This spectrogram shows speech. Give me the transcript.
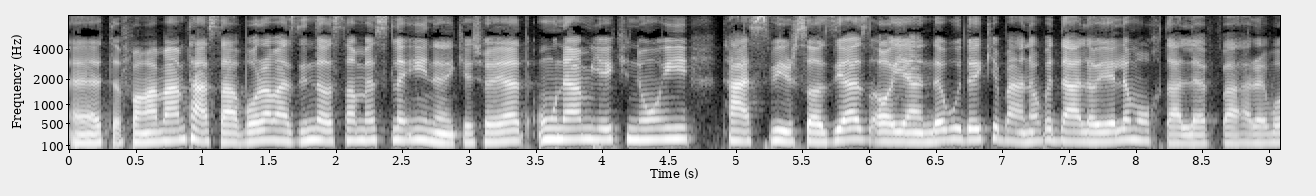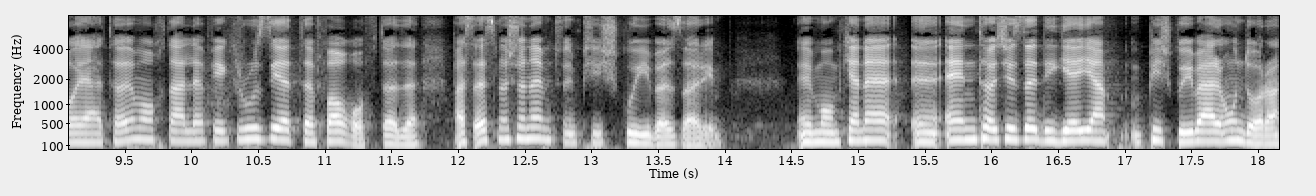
اتفاقا من تصورم از این داستان مثل اینه که شاید اونم یک نوعی تصویرسازی از آینده بوده که بنا به دلایل مختلف و روایت های مختلف یک روزی اتفاق افتاده. پس اسمشو نمی‌تونیم پیشگویی بذاریم. ممکنه ان تا چیز دیگه هم پیشگویی بر اون دوران.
